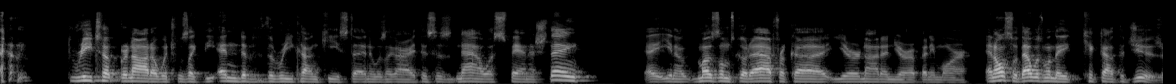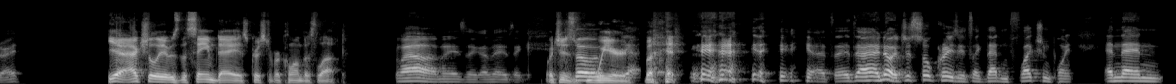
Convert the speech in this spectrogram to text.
retook Granada, which was like the end of the Reconquista, and it was like, all right, this is now a Spanish thing. Uh, you know, Muslims go to Africa. You're not in Europe anymore. And also, that was when they kicked out the Jews, right? Yeah, actually, it was the same day as Christopher Columbus left, Wow, amazing, amazing. which is So, weird. yeah. But yeah, it's, it's, I know it's just so crazy. It's like that inflection point, and then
